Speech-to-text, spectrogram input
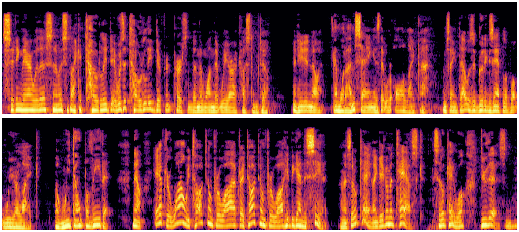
sitting there with us. And it was like a totally, it was a totally different person than the one that we are accustomed to. And he didn't know it. And what I'm saying is that we're all like that. I'm saying that was a good example of what we are like. But we don't believe it. Now, after a while, we talked to him for a while. After I talked to him for a while, he began to see it. And I said, okay. And I gave him a task. I said, okay, well, do this. And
